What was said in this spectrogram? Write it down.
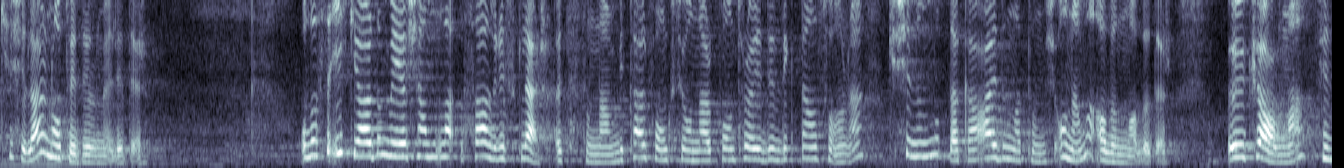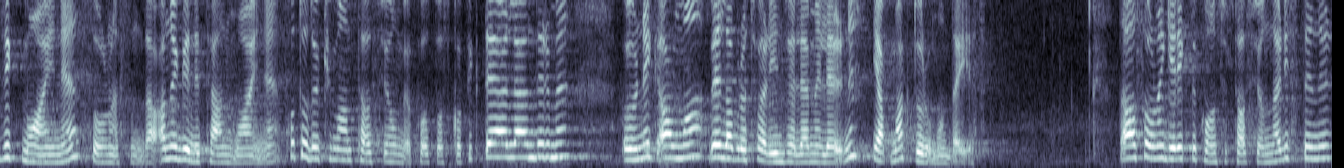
kişiler not edilmelidir. Olası ilk yardım ve yaşamsal riskler açısından vital fonksiyonlar kontrol edildikten sonra kişinin mutlaka aydınlatılmış onamı alınmalıdır. Öykü alma, fizik muayene sonrasında anagenital muayene, fotodokümantasyon ve kolposkopik değerlendirme, örnek alma ve laboratuvar incelemelerini yapmak durumundayız. Daha sonra gerekli konsültasyonlar istenir,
